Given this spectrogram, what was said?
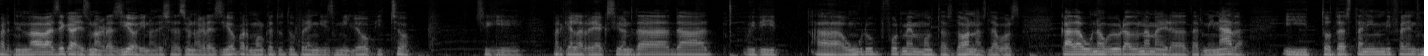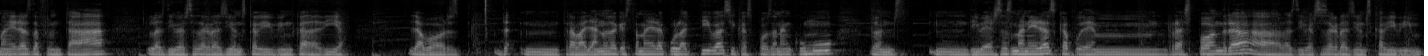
partint de la base que és una agressió i no deixa de ser una agressió per molt que tu t'ho prenguis millor o pitjor. O sigui, perquè les reaccions de... de vull dir, a un grup formem moltes dones, llavors cada una ho viurà d'una manera determinada i totes tenim diferents maneres d'afrontar les diverses agressions que vivim cada dia. Llavors, mm, treballant-ho d'aquesta manera col·lectiva sí que es posen en comú doncs, mm, diverses maneres que podem respondre a les diverses agressions que vivim.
